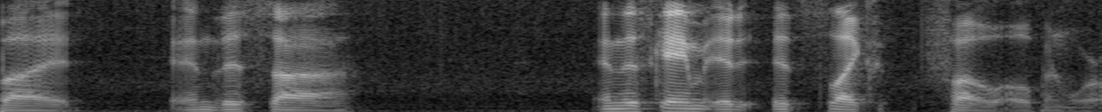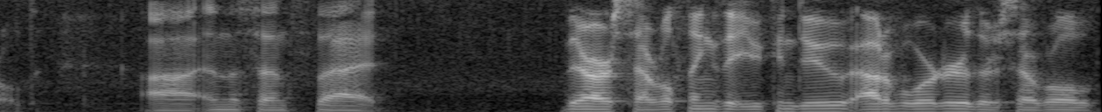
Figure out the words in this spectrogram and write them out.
but in this uh, in this game, it it's like faux open world, uh, in the sense that there are several things that you can do out of order. There's several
